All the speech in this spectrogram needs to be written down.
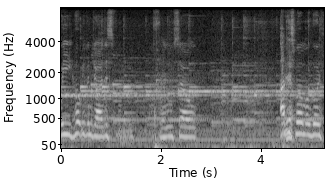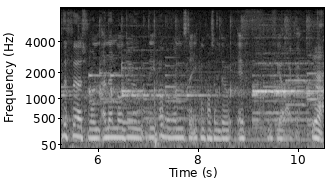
we hope you've enjoyed this. So at this moment we're going for the first run, and then we'll do the other runs that you can possibly do if you feel like it. Yeah.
